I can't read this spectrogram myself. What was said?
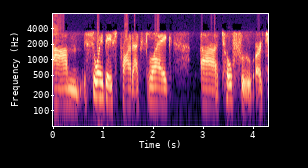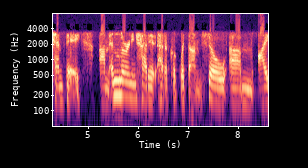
um, soy based products like uh, tofu or tempeh, um, and learning how to how to cook with them. So um, I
